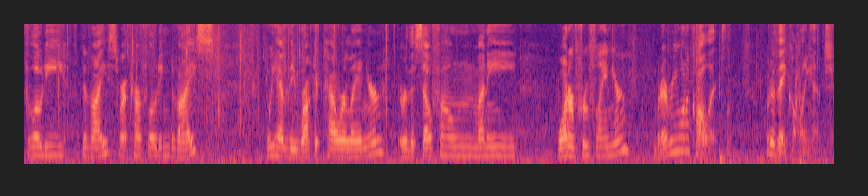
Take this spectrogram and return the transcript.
floaty device, Reptar floating device. We have the Rocket Power lanyard, or the cell phone money waterproof lanyard, whatever you want to call it. What are they calling it?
